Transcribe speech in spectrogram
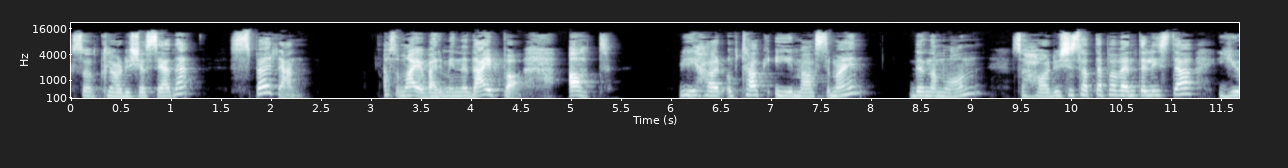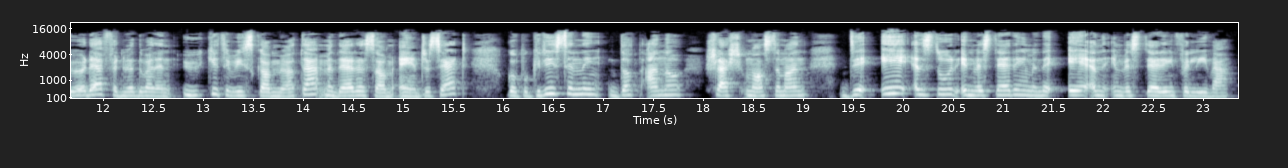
så klarer du ikke å se det. Spør den Og så må jeg jo bare minne deg på at vi har opptak i Mastermind denne måneden så har du ikke satt deg på ventelista, gjør det, for nå er det bare en uke til vi skal møte med dere som er interessert. Gå på grysynding.no slash mastermind. Det er en stor investering, men det er en investering for livet.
